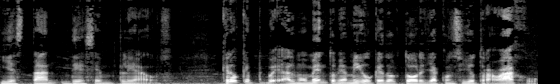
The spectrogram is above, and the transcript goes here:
y están desempleados. Creo que pues, al momento mi amigo que es doctor ya consiguió trabajo,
